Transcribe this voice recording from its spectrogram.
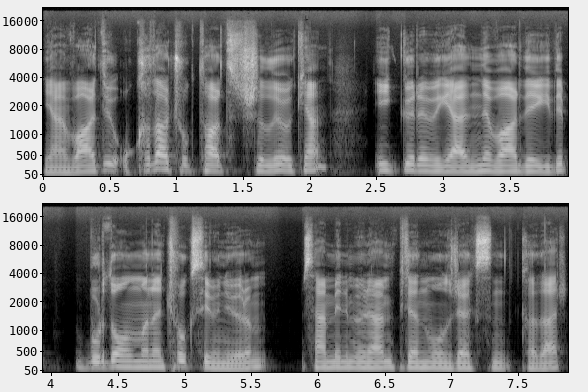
Yani Vardy o kadar çok tartışılıyorken ilk göreve geldiğinde Vardy'ye gidip burada olmana çok seviniyorum. Sen benim önemli planım olacaksın kadar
